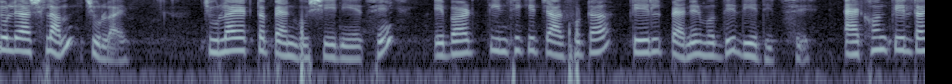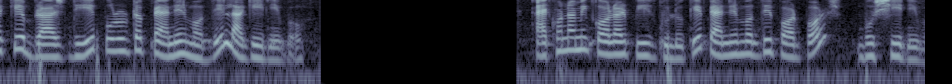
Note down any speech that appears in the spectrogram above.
চলে আসলাম চুলায়। চুলায় একটা প্যান বসিয়ে নিয়েছি। এবার তিন থেকে চার ফোঁটা তেল প্যানের মধ্যে দিয়ে দিচ্ছি। এখন তেলটাকে ব্রাশ দিয়ে পুরোটা প্যানের মধ্যে লাগিয়ে নেব। এখন আমি কলার পিসগুলোকে প্যানের মধ্যে পরপর বসিয়ে নিব।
